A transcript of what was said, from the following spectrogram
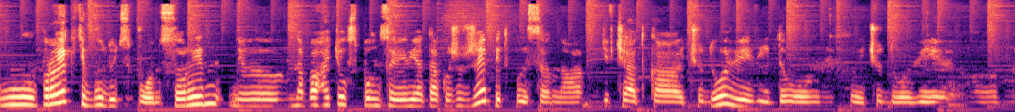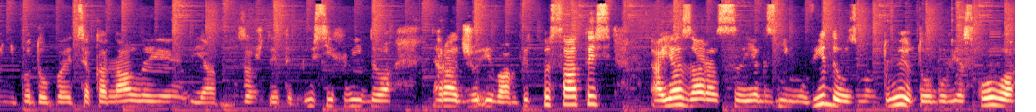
У проєкті будуть спонсори. На багатьох спонсорів я також вже підписана. Дівчатка чудові, відео у них чудові. Подобаються канали. Я завжди дивлюсь їх відео. Раджу і вам підписатись. А я зараз, як зніму відео, змонтую, то обов'язково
